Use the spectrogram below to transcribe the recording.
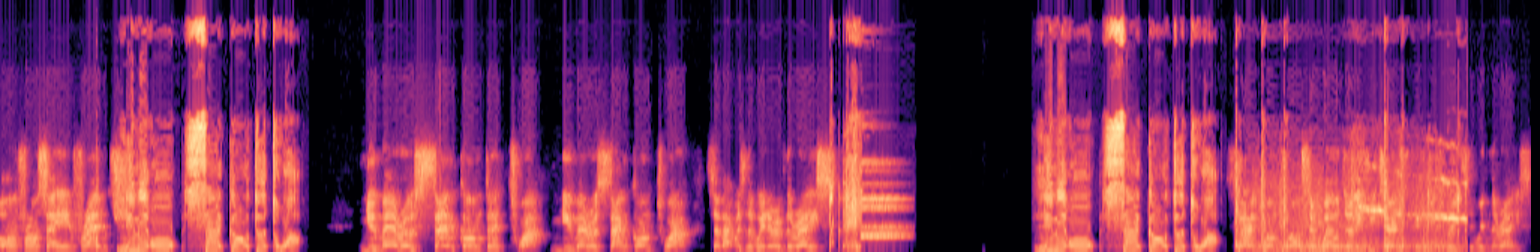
En français, in French? Numéro 53. Numero 53. Numero 53. So that was the winner of the race. Numéro 53. 53. So well done if you chose 53 to win the race.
